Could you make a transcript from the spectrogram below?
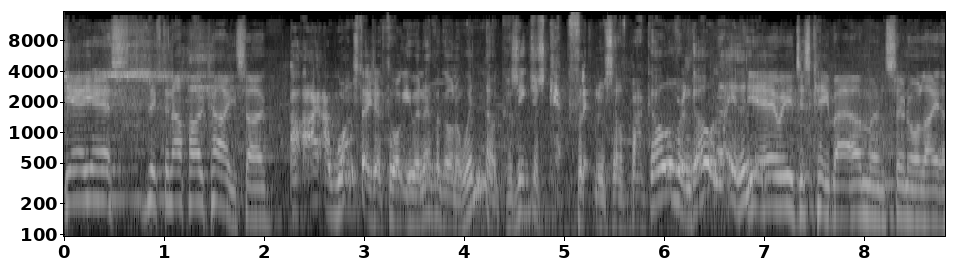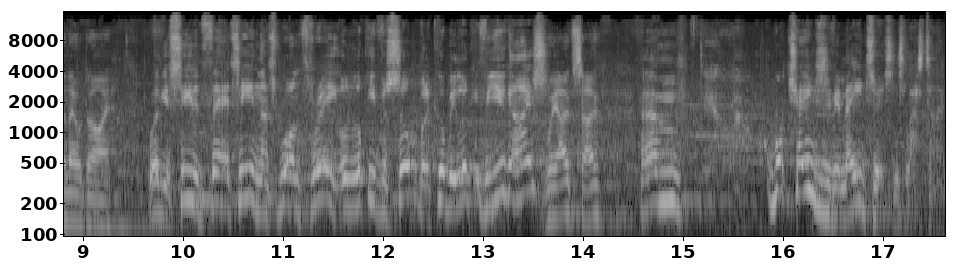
Yeah, yeah, it's lifting up okay, so. I, I, at one stage, I thought you were never going to win, though, because he just kept flipping himself back over and going at you, didn't Yeah, we just keep at them and sooner or later they'll die. Well, you're seeded 13, that's 1-3. Unlucky for some, but it could be lucky for you guys. We hope so. Um, what changes have you made to it since last time?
